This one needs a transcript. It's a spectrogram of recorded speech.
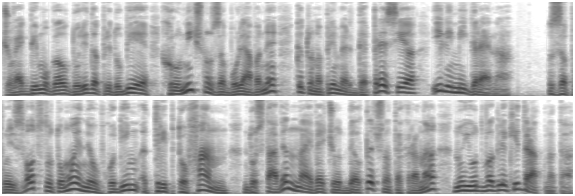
човек би могъл дори да придобие хронично заболяване, като например депресия или мигрена. За производството му е необходим триптофан, доставен най-вече от белтъчната храна, но и от въглехидратната.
